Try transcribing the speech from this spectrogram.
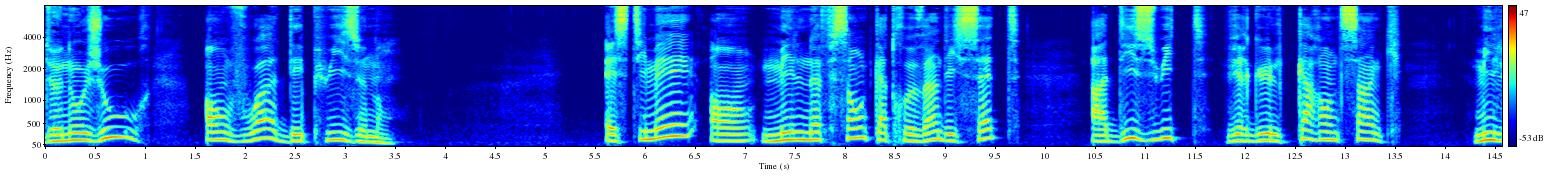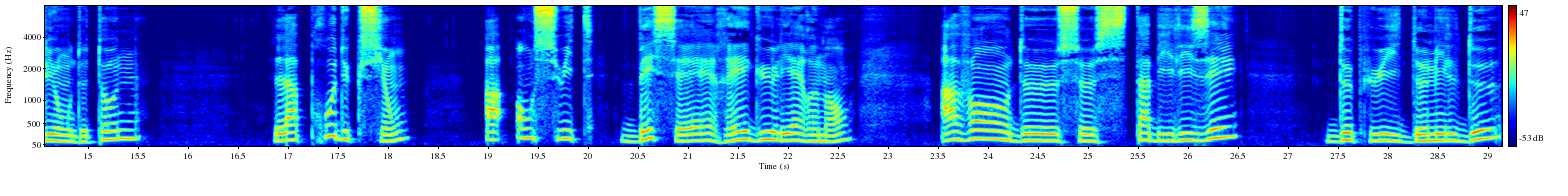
de nos jours en voie d'épuisement. Estimé en 1997 à 18,45 millions de tonnes, la production a ensuite baissé régulièrement avant de se stabiliser depuis 2002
